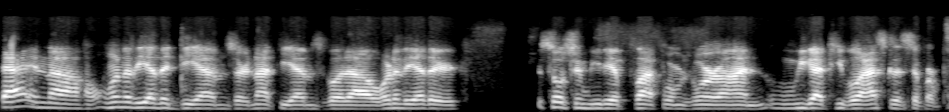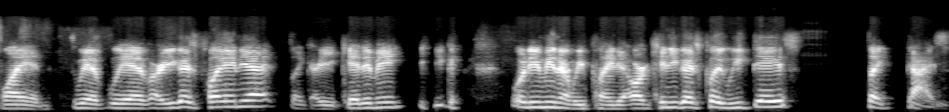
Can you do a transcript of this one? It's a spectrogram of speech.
that and uh, one of the other DMs or not DMs, but uh, one of the other social media platforms we're on, we got people asking us if we're playing. We have, we have. Are you guys playing yet? Like, are you kidding me? what do you mean? Are we playing yet? Or can you guys play weekdays? It's like, guys,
